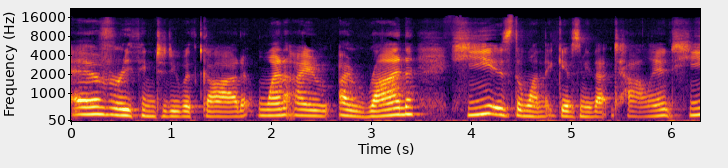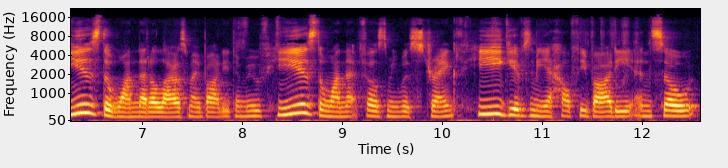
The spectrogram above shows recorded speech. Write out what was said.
everything to do with God. When I, I run, He is the one that gives me that talent. He is the one that allows my body to move. He is the one that fills me with strength. He gives me a healthy body. And so,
